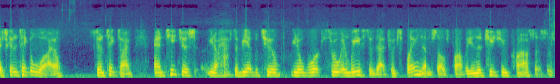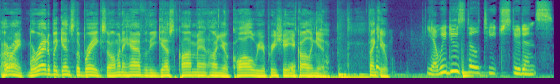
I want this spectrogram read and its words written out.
It's going to take a while. It's going to take time, and teachers, you know, have to be able to, you know, work through and weave through that to explain themselves properly in the teaching process as well. All right. We're right up against the break, so I'm going to have the guest comment on your call. We appreciate you calling in. Thank you. Yeah, we do still teach students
